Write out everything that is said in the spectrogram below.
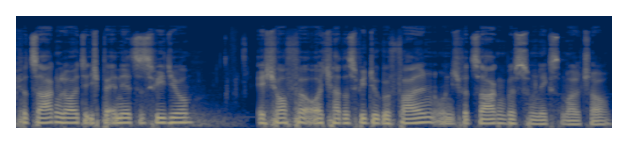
Ich würde sagen, Leute, ich beende jetzt das Video. Ich hoffe, euch hat das Video gefallen und ich würde sagen, bis zum nächsten Mal. Ciao.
